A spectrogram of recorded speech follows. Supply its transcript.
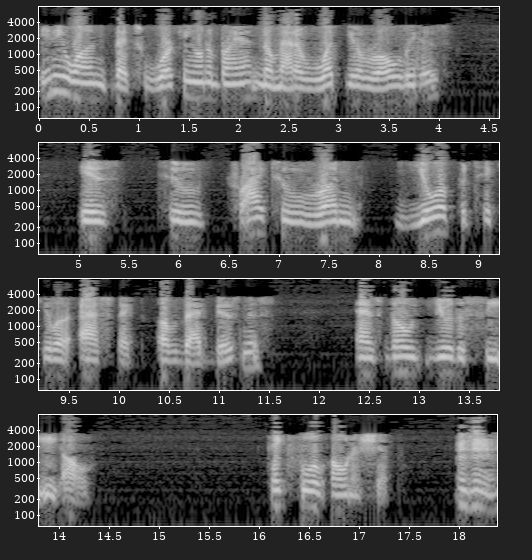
anyone that's working on a brand, no matter what your role is, is to try to run your particular aspect of that business as though you're the CEO. Take full ownership. Mm-hmm.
